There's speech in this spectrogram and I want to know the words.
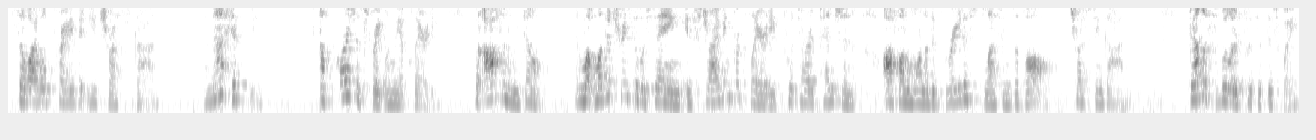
So I will pray that you trust God. And that hits me. Of course, it's great when we have clarity, but often we don't. And what Mother Teresa was saying is striving for clarity puts our attention off on one of the greatest blessings of all trusting God. Dallas Willard puts it this way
